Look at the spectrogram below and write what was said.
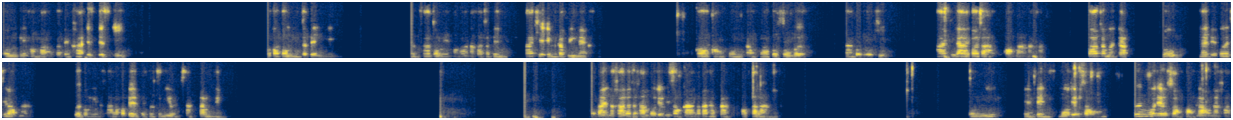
ตรงนี้ของเราจะเป็นค่า SSE แล้วก็ตรงนี้จะเป็นค่าตรงนี้ของเรานะคะจะเป็นค่า KMW max ก็เอาตรงเอาแล้วกด Server การกด OK ค่าที่ได้ก็จะออกมานะคะก็จะเหมือนกับรูปในเปเปอร์ที่เรามาส่วนตรงนี้นะคะเราก็เปลี่ยนเป็นตัวนิยมสามตำแหน่งต่อไปนะคะเราจะทำโมเดลที่สองกันแล้วก็ทำการเคาะตาราง ตรงนี้เปลี่ยนเป็นโมเดลสองซึ่งโมเดลสองของเรานะคะ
